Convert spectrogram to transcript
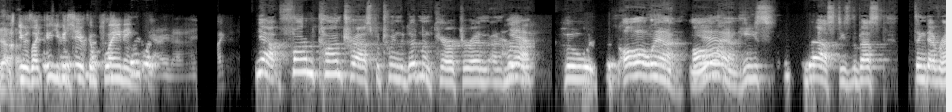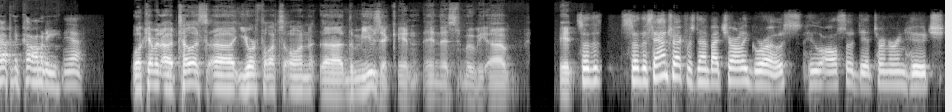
Yeah. She was like, you could see her complaining. Yeah, fun contrast between the Goodman character and, and her, Yeah. who was just all in, all Yeah. in. He's the best. He's the best thing to ever happen to comedy. Yeah. Well, Kevin, uh, tell us uh, your thoughts on uh, the music in in this movie. Uh, it So the so the soundtrack was done by Charlie Gross, who also did Turner and Hooch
